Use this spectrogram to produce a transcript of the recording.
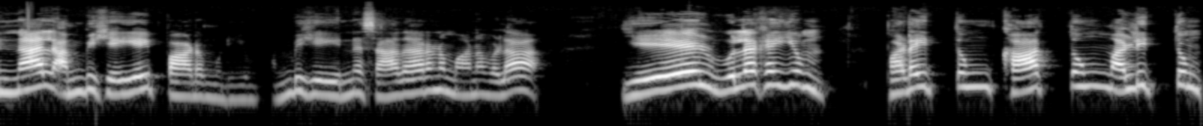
என்னால் அம்பிகையை பாட முடியும். அம்பிகை என்ன சாதாரணமானவளா ஏழ் உலகையும் படைத்தும் காத்தும் அழித்தும்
